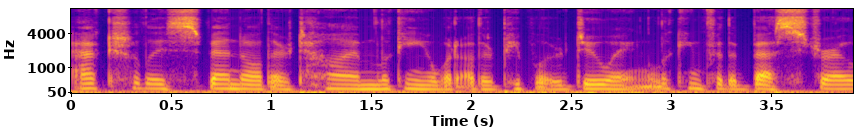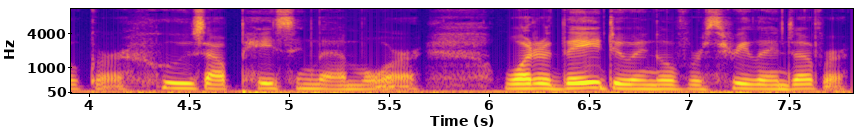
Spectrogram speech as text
actually spend all their time looking at what other people are doing, looking for the best stroke or who's outpacing them or what are they doing over three lanes over.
